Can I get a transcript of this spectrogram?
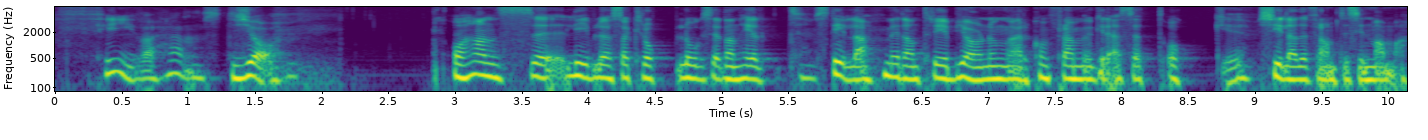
Fy vad hemskt. ja. Och hans eh, livlösa kropp låg sedan helt stilla medan tre björnungar kom fram ur gräset och eh, kilade fram till sin mamma.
